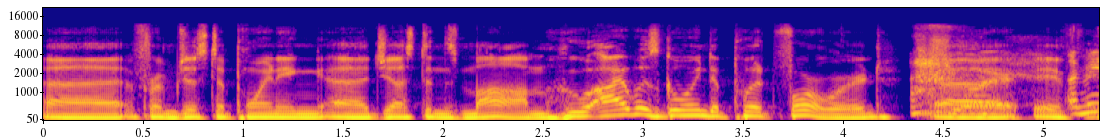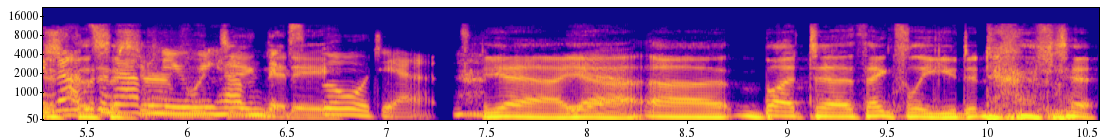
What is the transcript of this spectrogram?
uh, from just appointing uh, Justin's mom, who I was going to put forward. Uh, if, I mean, that's an avenue we haven't explored yet. Yeah, yeah. yeah. but thankfully, you didn't have to.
